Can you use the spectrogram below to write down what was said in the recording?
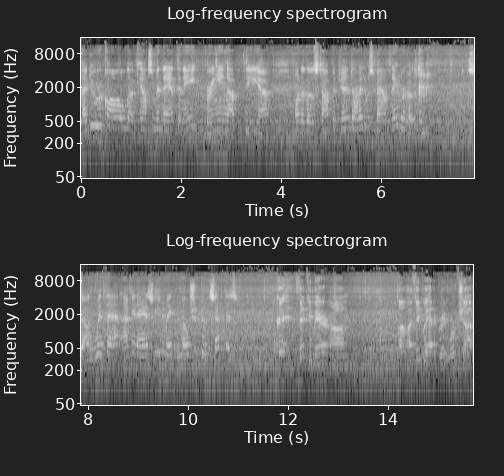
I do recall uh, Councilman Anthony bringing up the, uh, one of those top agenda items about neighborhoods. So with that, I'm going to ask you to make the motion to accept this. Okay, thank you, Mayor. Um, um, I think we had a great workshop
